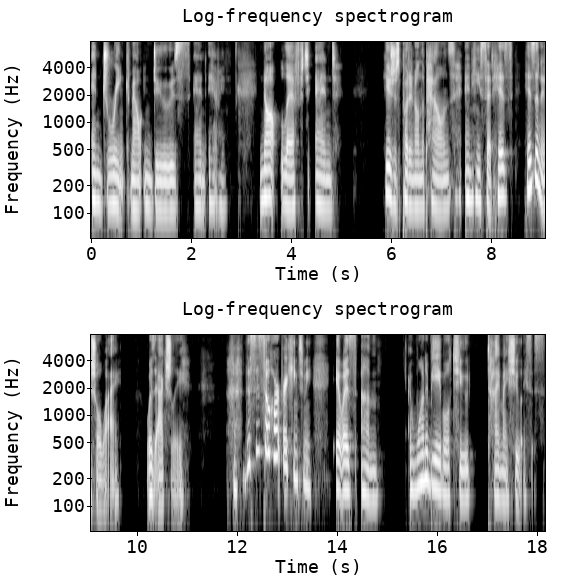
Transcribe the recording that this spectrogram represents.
and drink Mountain Dews and I mean, not lift. And he was just putting on the pounds. And he said his his initial why was actually this is so heartbreaking to me it was um, I want to be able to tie my shoelaces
